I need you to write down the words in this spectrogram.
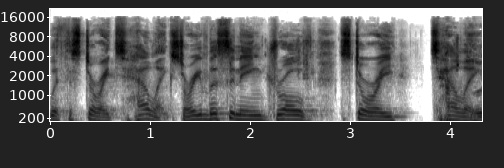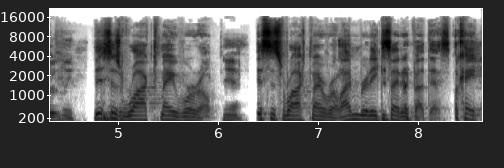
with the storytelling. Story listening drove storytelling. Absolutely. This has rocked my world. Yeah. This has rocked my world. I'm really excited about this. Okay.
